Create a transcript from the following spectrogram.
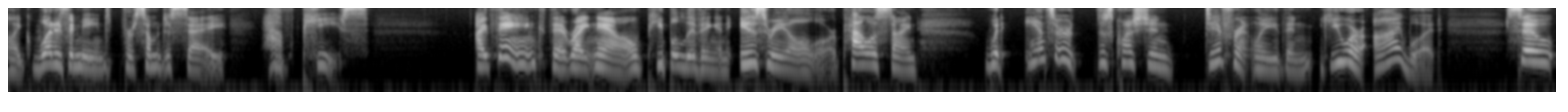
Like, what does it mean for someone to say, have peace? I think that right now, people living in Israel or Palestine would answer this question differently than you or I would. So,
